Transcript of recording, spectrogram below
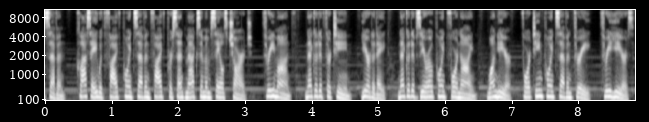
9.97. Class A with 5.75% maximum sales charge. 3 month, negative 13. Year to date, negative 0.49. 1 year, 14.73. 3 years,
